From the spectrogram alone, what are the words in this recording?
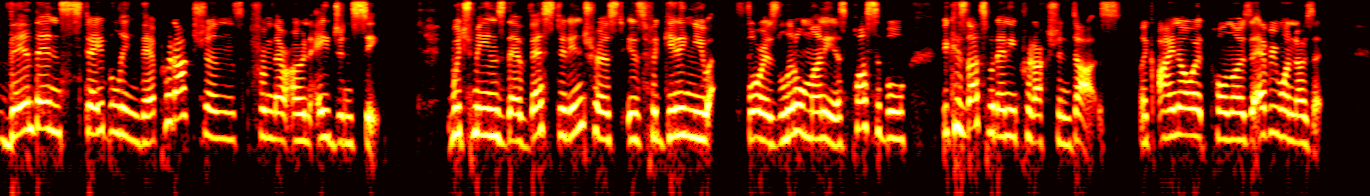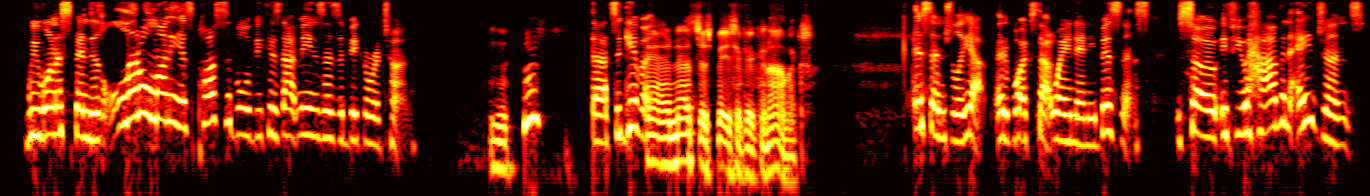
they're then stabling their productions from their own agency, which means their vested interest is for getting you for as little money as possible because that's what any production does. Like I know it, Paul knows it, everyone knows it. We want to spend as little money as possible because that means there's a bigger return. Mm-hmm. That's a given. And that's just basic economics. Essentially, yeah, it works that way in any business. So if you have an agent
